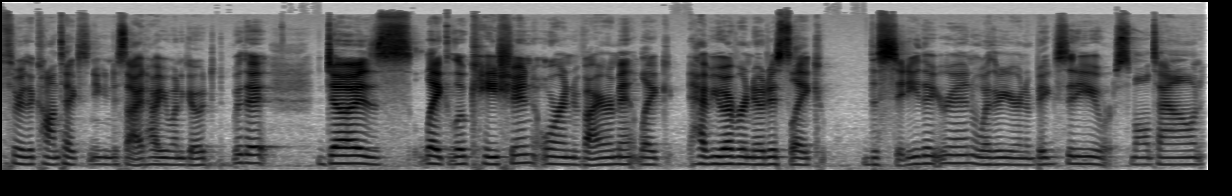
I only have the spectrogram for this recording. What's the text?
through the context, and you can decide how you want to go with it. Does like location or environment, like, have you ever noticed like the city that you're in, whether you're in a big city or a small town?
